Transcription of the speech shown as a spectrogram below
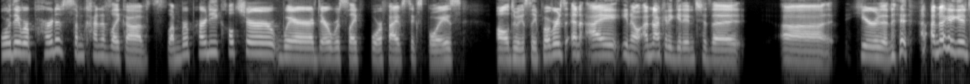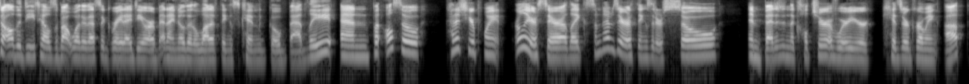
or they were part of some kind of like a slumber party culture where there was like four, five, six boys all doing sleepovers. And I, you know, I'm not going to get into the uh here and I'm not going to get into all the details about whether that's a great idea or and I know that a lot of things can go badly and but also kind of to your point earlier Sarah like sometimes there are things that are so embedded in the culture of where your kids are growing up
